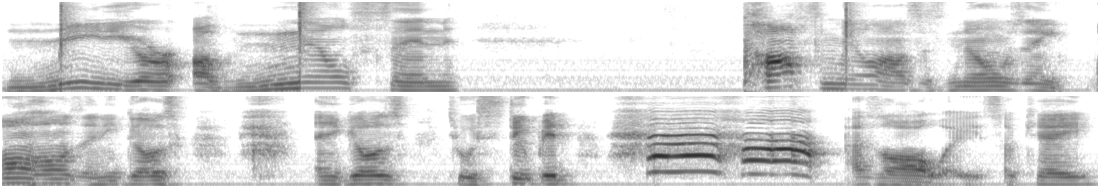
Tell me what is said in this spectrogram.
meteor of Nelson pops his nose and he falls and he goes and he goes to a stupid ha ha as always, okay?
